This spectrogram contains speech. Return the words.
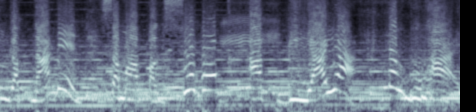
tanggap natin sa mga pagsubok at biyaya ng buhay.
